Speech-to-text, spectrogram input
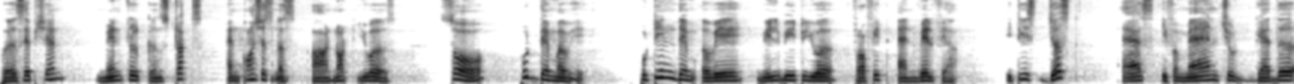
perception, mental constructs, and consciousness are not yours. So put them away. Putting them away will be to your profit and welfare. It is just as if a man should gather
